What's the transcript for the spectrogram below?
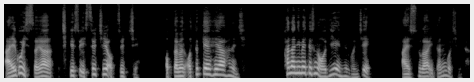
알고 있어야 지킬 수 있을지 없을지, 없다면 어떻게 해야 하는지, 하나님의 뜻은 어디에 있는 건지 알 수가 있다는 것입니다.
